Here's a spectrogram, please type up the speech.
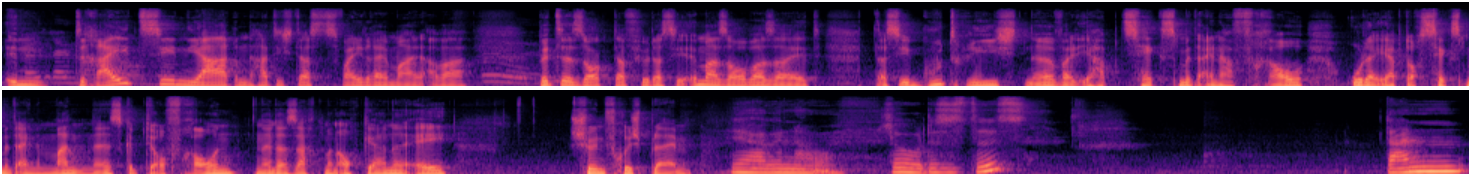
In 13 Jahren hatte ich das zwei, dreimal. Aber bitte sorgt dafür, dass ihr immer sauber seid, dass ihr gut riecht, ne? weil ihr habt Sex mit einer Frau oder ihr habt auch Sex mit einem Mann. Ne? Es gibt ja auch Frauen, ne? da sagt man auch gerne, ey, schön frisch bleiben. Ja, genau. So, das ist das. Dann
